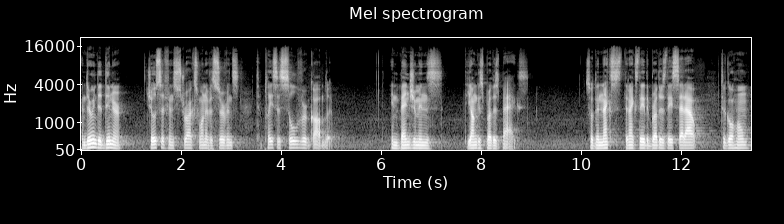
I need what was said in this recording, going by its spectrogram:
And during the dinner, Joseph instructs one of his servants to place a silver goblet in Benjamin's, the youngest brother's bags. So the next, the next day, the brothers they set out to go home.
